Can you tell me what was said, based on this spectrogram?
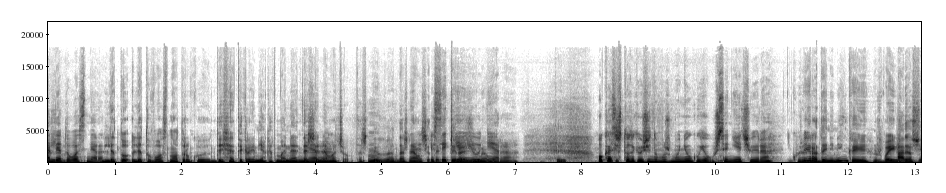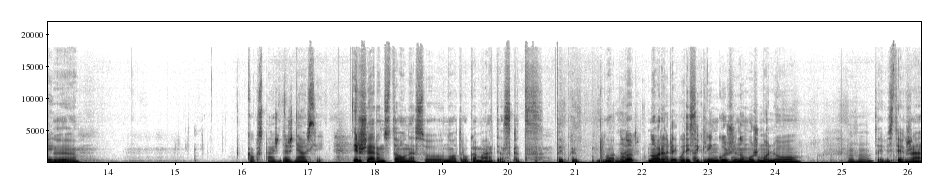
Ar Lietuvos nėra? Lietu, Lietuvos nuotraukų dėja tikrai niekad man net nešė, Nėra. nemačiau. Tai aš tai Mm. dažniausiai taip, tai yra žymiau. nėra. Taip. O kas iš tų tokių žinomų žmonių, jau užsieniečių yra? Kurių Tai yra dainininkai, žvaigždės. E, Koks, pažiūrėjau, dažniausiai? Ir Sharon Stone esu nuotrauką matęs, kad taip kaip nu, Nori- nu, nori, taip, taisyklingų, žinomų žmonių, Mhm. tai vis tiek ža,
